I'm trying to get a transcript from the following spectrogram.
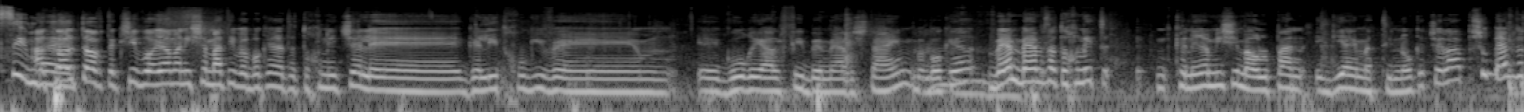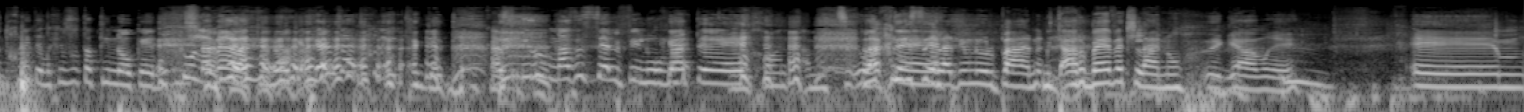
עושים. ב- הכל טוב. תקשיבו, היום אני שמעתי בבוקר את התוכנית של אה, גלית חוגי וגורי אלפי ב-102 בבוקר, והם באמצע התוכנית, כנראה מישהי מהאולפן הגיעה עם התינוקת שלה, פשוט באמצע התוכנית הם הכניסו את התינוקת, התחילו לדבר על התינוקת, באמצע התוכנית. אז כאילו, מה זה סלפי לעומת אה, נכון, המציאות להכניס אה, ילדים לאולפן? מתערבבת לנו. לגמרי. אמ,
